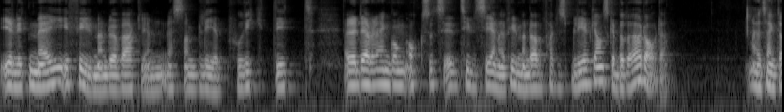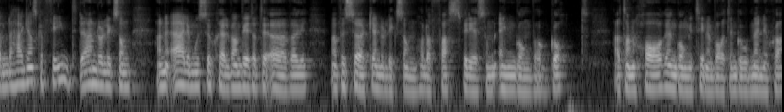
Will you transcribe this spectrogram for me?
enligt mig i filmen, då jag verkligen nästan blev på riktigt, eller det är väl en gång också till senare i filmen, då jag faktiskt blev ganska berörd av det. Jag tänkte, om det här är ganska fint. Det är ändå liksom, han är ärlig mot sig själv, han vet att det är över. Man försöker ändå liksom hålla fast vid det som en gång var gott. Att han har en gång i tiden varit en god människa.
